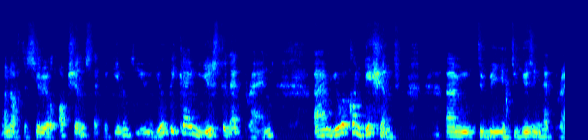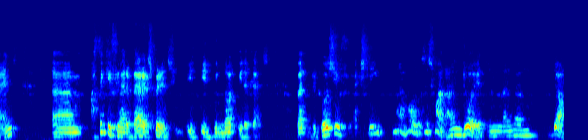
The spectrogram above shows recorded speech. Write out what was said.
one of the cereal options that were given to you, you became used to that brand. Um, you were conditioned um, to be to using that brand. Um, I think if you had a bad experience, it, it would not be the case. But because you've actually, oh, well, this is fun, I enjoy it, and, and um, yeah,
